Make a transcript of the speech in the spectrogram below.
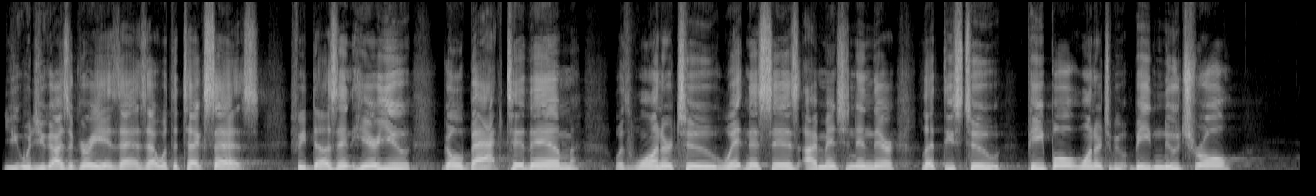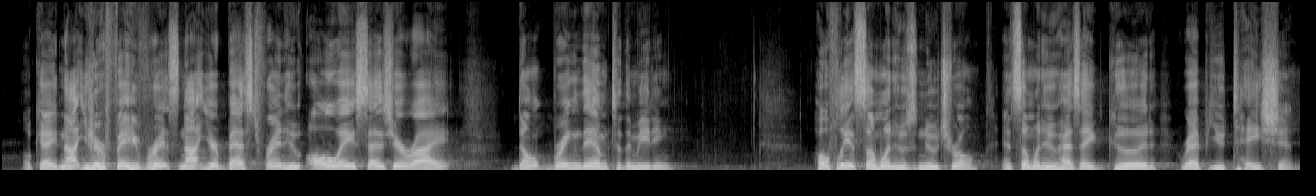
You, would you guys agree? Is that, is that what the text says? If he doesn't hear you, go back to them with one or two witnesses. I mentioned in there, let these two people, one or two people, be neutral okay? Not your favorites, not your best friend who always says you're right. Don't bring them to the meeting. Hopefully, it's someone who's neutral and someone who has a good reputation.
